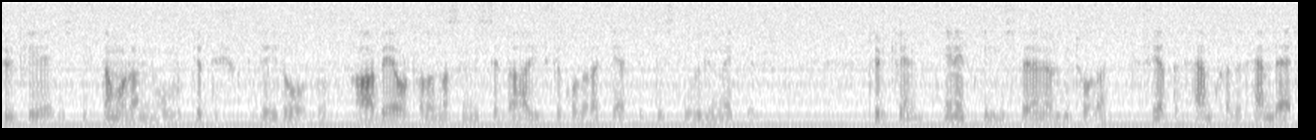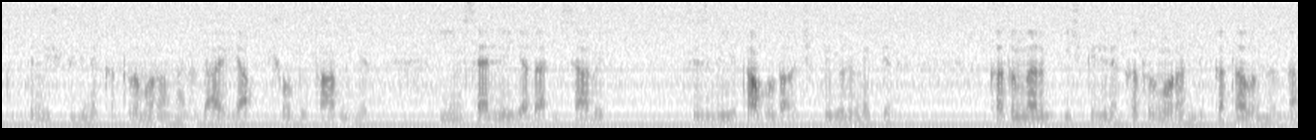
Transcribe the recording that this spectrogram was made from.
Türkiye'ye istihdam oranının oldukça düşük düzeyde olduğu, AB ortalamasının ise daha yüksek olarak gerçekleştiği bilinmektedir. Türkiye'nin en etkili işveren örgütü olan TÜSİAD'ın hem kadın hem de erkeklerin iş gücüne katılım oranlarına dair yapmış olduğu tahminlerin iyimserliği ya da isabetsizliği tabloda açıkça görülmektedir. Kadınların iş gücüne katılma oranı dikkate alındığında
